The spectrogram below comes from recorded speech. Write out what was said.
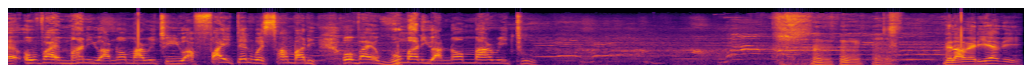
uh, over a man you are not married to. You are fighting with somebody over a woman you are not married to. Beloved hear me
